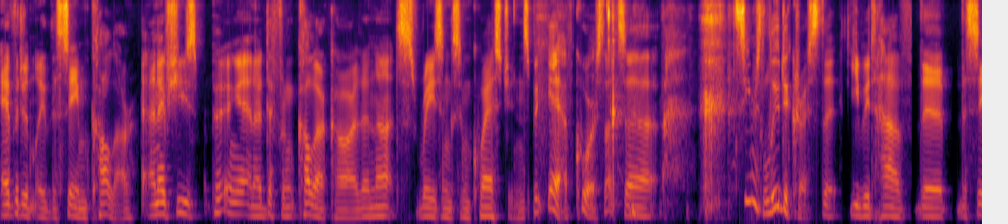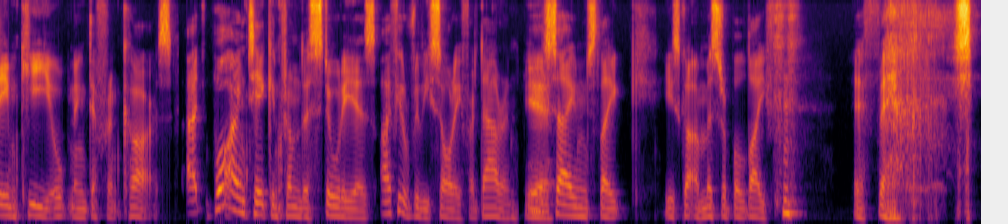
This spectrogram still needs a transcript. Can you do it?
evidently the same colour? And if she's putting it in a different colour car, then that's raising some questions. But yeah, of course, that's a. it seems ludicrous that you would have the the same key opening different cars. Uh, what I'm taking from this story is I feel really sorry for Darren. Yeah. He sounds like he's got a miserable life. if uh,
